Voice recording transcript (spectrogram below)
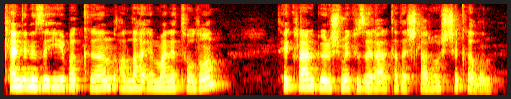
Kendinize iyi bakın. Allah'a emanet olun. Tekrar görüşmek üzere arkadaşlar. Hoşçakalın.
